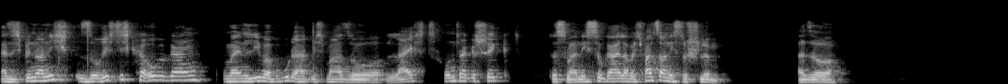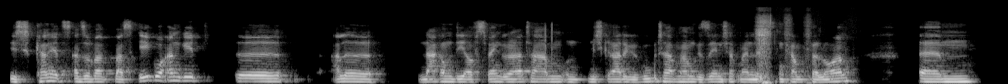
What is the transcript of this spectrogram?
Also ich bin noch nicht so richtig K.O. gegangen. Mein lieber Bruder hat mich mal so leicht runtergeschickt. Das war nicht so geil, aber ich fand es auch nicht so schlimm. Also ich kann jetzt, also was, was Ego angeht, äh, alle Narren, die auf Sven gehört haben und mich gerade gegoogelt haben, haben gesehen, ich habe meinen letzten Kampf verloren. Ähm,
